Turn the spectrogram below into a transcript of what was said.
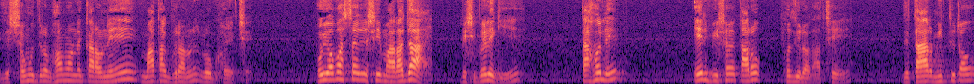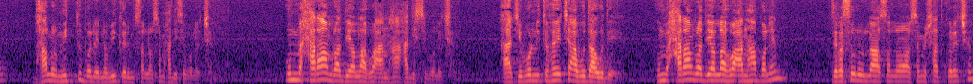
যে সমুদ্র ভ্রমণের কারণে মাথা ঘুরানোর রোগ হয়েছে। ওই অবস্থায় যদি সে মারা যায় বেশি বেড়ে গিয়ে, তাহলে এর বিষয়ে তারও ফজিলত আছে যে তার মৃত্যুটাও ভালো মৃত্যু বলে নবী করিম সাল্লাম হাদিসে বলেছেন। উম্মে হারাম রাদি আল্লাহ আনহা হাদিসে বলেছেন। আজ বর্ণিত হয়েছে আবু দাউদে। উম্মে হারাম রাদি আল্লাহ আনহা বলেন যে রসুল্লাহ সাল্লামের সাদ করেছেন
